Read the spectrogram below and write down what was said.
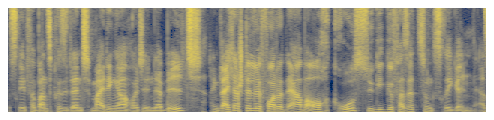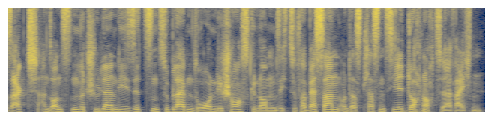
Das rät Verbandspräsident Meidinger heute in der Bild. An gleicher Stelle fordert er aber auch großzügige Versetzungsregeln. Er sagt, ansonsten wird Schülern, die sitzen zu bleiben drohen, die Chance genommen, sich zu verbessern und das Klassenziel doch noch zu erreichen.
